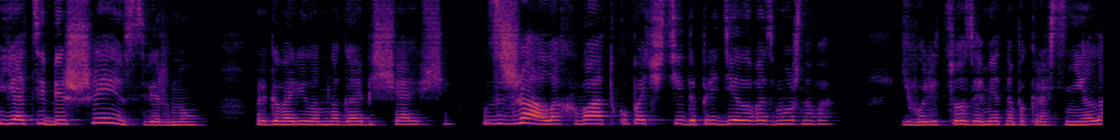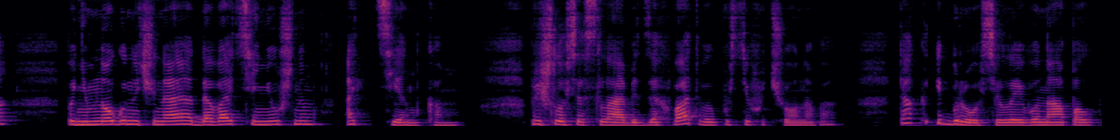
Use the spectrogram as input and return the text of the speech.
«Я тебе шею сверну», — проговорила многообещающе. Сжала хватку почти до предела возможного. Его лицо заметно покраснело, понемногу начиная отдавать синюшным оттенкам. Пришлось ослабить захват, выпустив ученого так и бросила его на пол,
